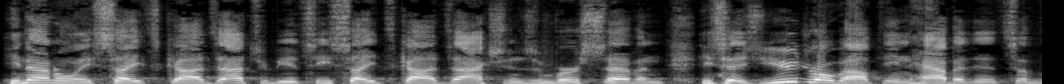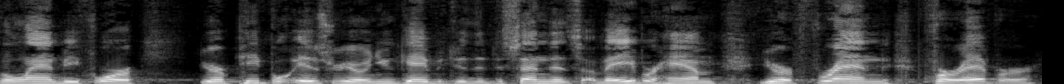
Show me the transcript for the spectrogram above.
He not only cites God's attributes, he cites God's actions in verse 7. He says, You drove out the inhabitants of the land before your people Israel, and you gave it to the descendants of Abraham, your friend, forever.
